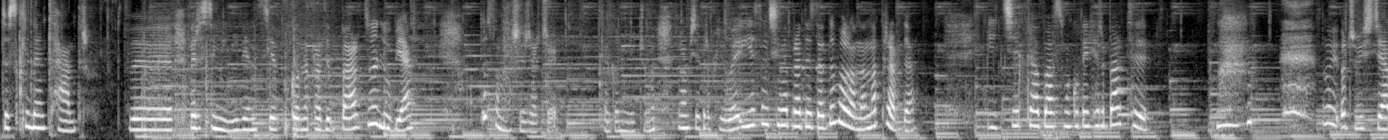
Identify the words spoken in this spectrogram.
To jest Kingdom Country w wersji mini, więc ja go naprawdę bardzo lubię. To są nasze rzeczy. Tego nie liczymy. To nam się trafiły i jestem dzisiaj naprawdę zadowolona, naprawdę. I ciekawa smaku tej herbaty. no i oczywiście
